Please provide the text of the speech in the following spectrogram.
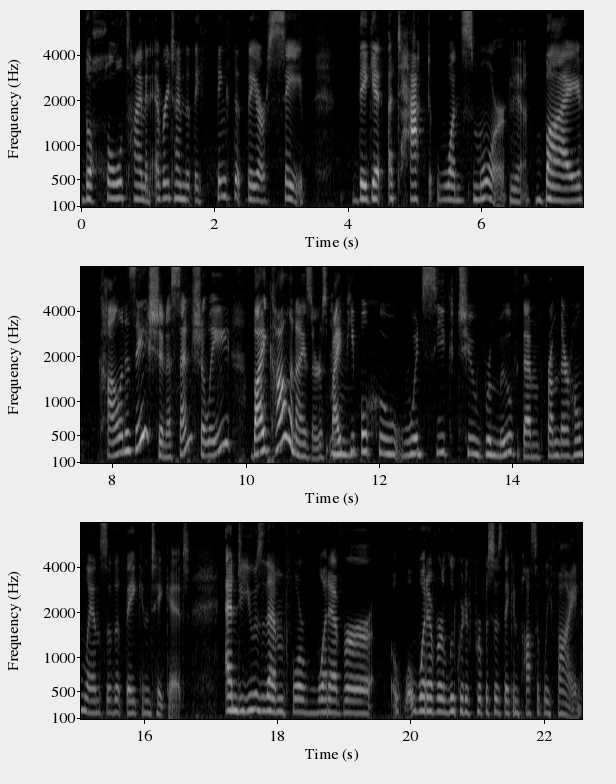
the whole time and every time that they think that they are safe they get attacked once more yeah. by colonization essentially by colonizers by mm-hmm. people who would seek to remove them from their homeland so that they can take it and use them for whatever whatever lucrative purposes they can possibly find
